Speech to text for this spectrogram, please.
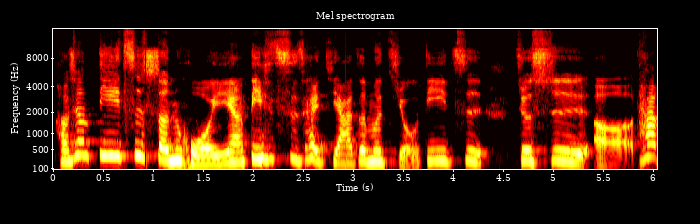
好像第一次生活一样，第一次在家这么久，第一次就是呃，他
